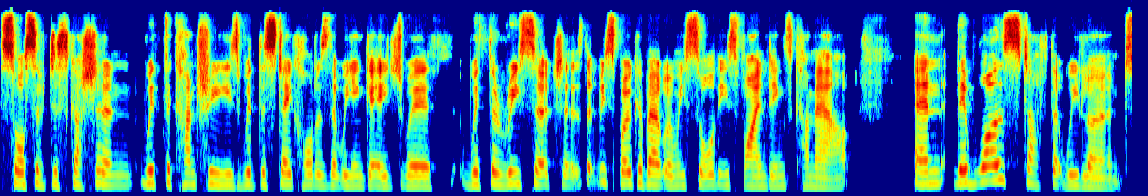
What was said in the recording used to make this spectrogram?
source of discussion with the countries, with the stakeholders that we engaged with, with the researchers that we spoke about when we saw these findings come out. And there was stuff that we learned.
